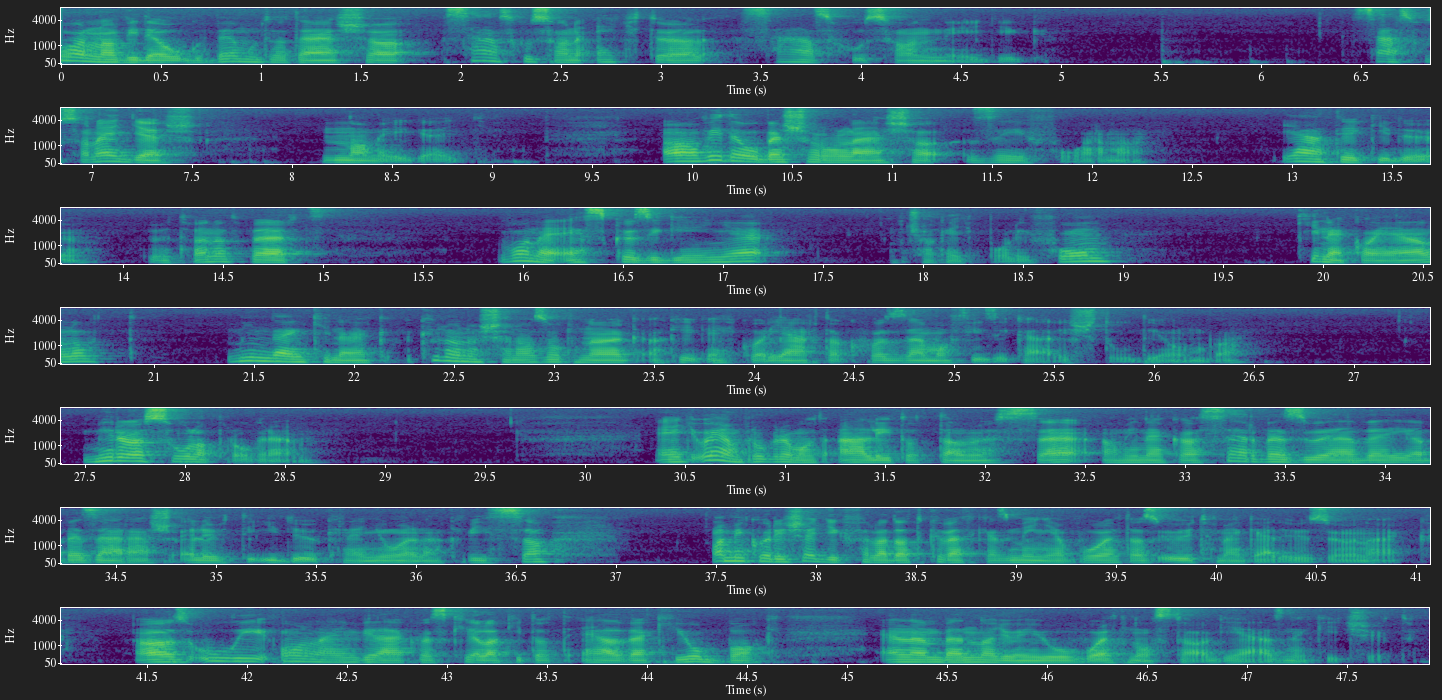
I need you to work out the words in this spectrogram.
Torna videók bemutatása 121-től 124-ig. 121-es, na még egy. A videó besorolása Z-forma. Játékidő 55 perc. Van-e eszközigénye? Csak egy polifóm. Kinek ajánlott? Mindenkinek, különösen azoknak, akik egykor jártak hozzám a fizikális stúdiómba. Miről szól a program? Egy olyan programot állítottam össze, aminek a szervezőelvei a bezárás előtti időkre nyúlnak vissza, amikor is egyik feladat következménye volt az őt megelőzőnek. Az új online világhoz kialakított elvek jobbak, ellenben nagyon jó volt nosztalgiázni kicsit.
